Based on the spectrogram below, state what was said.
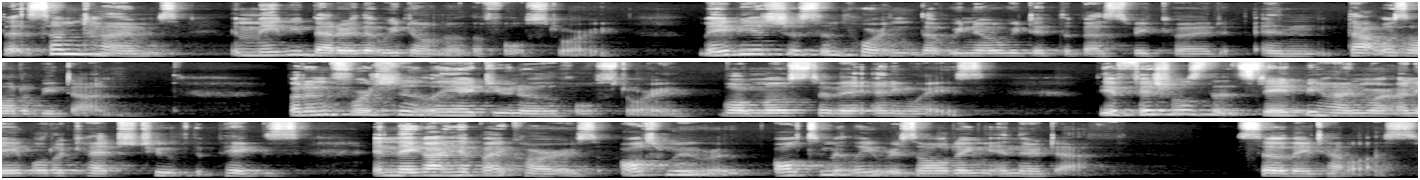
That sometimes it may be better that we don't know the full story. Maybe it's just important that we know we did the best we could and that was all to be done. But unfortunately, I do know the whole story. Well, most of it, anyways. The officials that stayed behind were unable to catch two of the pigs, and they got hit by cars, ultimately, resulting in their death. So they tell us.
